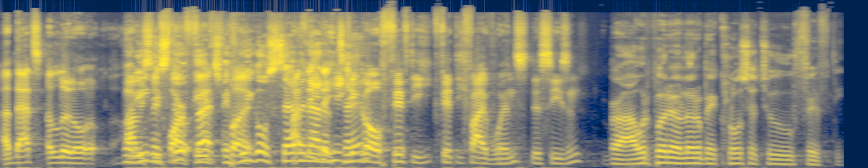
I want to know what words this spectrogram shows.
Uh, that's a little. But even far fetched. if- if but we go seven out of he 10 can go 50, 55 wins this season. bro, I would put it a little bit closer to 50.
